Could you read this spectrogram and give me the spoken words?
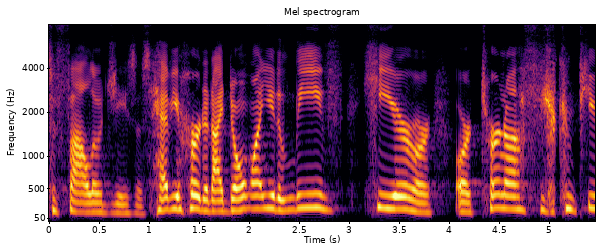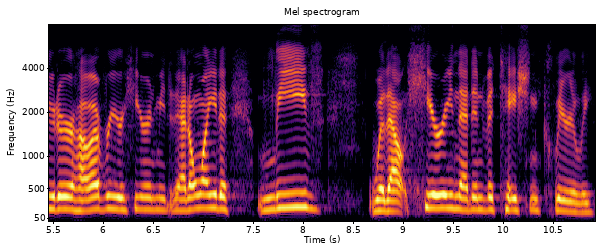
To follow Jesus. Have you heard it? I don't want you to leave here or, or turn off your computer, however you're hearing me today. I don't want you to leave without hearing that invitation clearly.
